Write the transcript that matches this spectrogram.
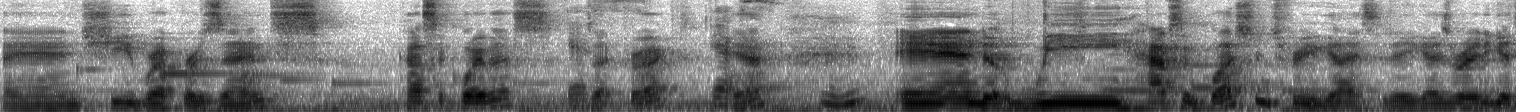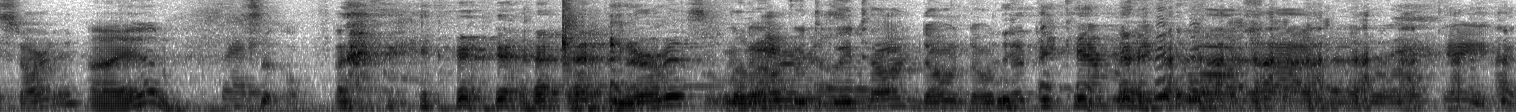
and she represents Casa Cuevas. Yes. Is that correct? Yes. Yeah. Mhm. And we have some questions for you guys today. You guys ready to get started? I am. Ready. So, nervous? A We, little don't, nervous? we, we told don't don't let the camera make you all shy. We're okay.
